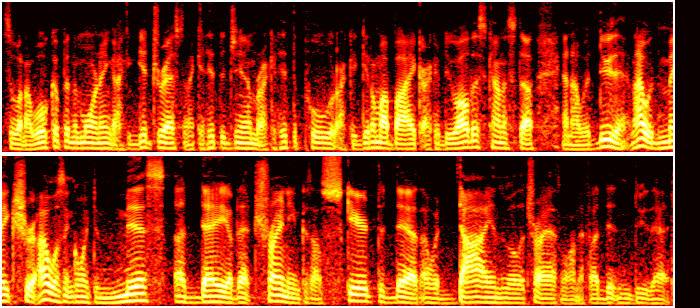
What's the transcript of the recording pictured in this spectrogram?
So when I woke up in the morning, I could get dressed and I could hit the gym or I could hit the pool or I could get on my bike or I could do all this kind of stuff. And I would do that. And I would make sure I wasn't going to miss a day of that training because I was scared to death. I would die in the middle of the triathlon if I didn't do that.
